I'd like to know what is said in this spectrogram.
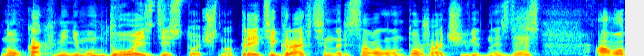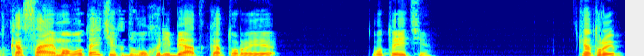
Ну, как минимум двое здесь точно. Третий граффити нарисовал он тоже, очевидно, здесь. А вот касаемо вот этих двух ребят, которые... Вот эти. Которые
